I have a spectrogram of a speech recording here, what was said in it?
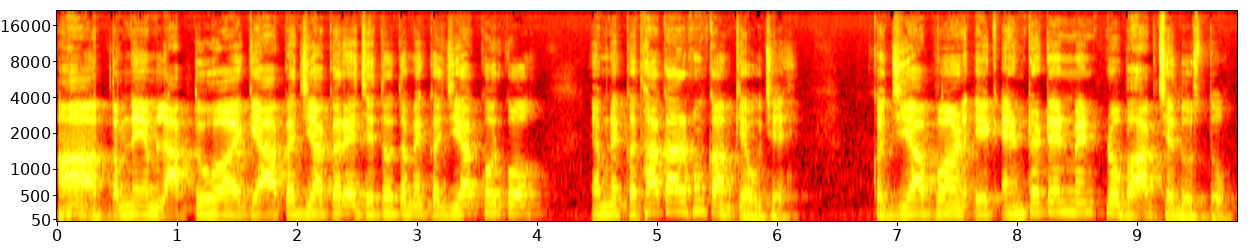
હા, તમને એમ લાગતું હોય કે આ કજિયા કરે છે, તો તમે કજિયા ખોરકો એમને કથાકાર શું કામ કહેવું છે? કજિયા પણ એક એન્ટરટેનમેન્ટનો ભાગ છે દોસ્તો.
